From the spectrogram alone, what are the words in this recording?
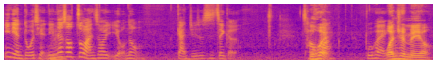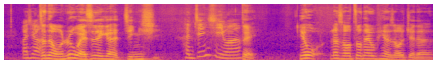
一年多前，你那嗯时候做完之后有那种感觉，就是这个超棒，不会，完全没有，完全真的，我们入围是一个很惊喜。很惊喜吗？对，因为我那时候做那部片的时候，觉得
